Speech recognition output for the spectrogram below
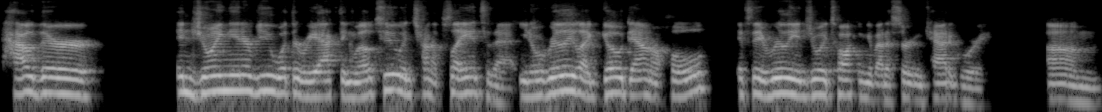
how they're enjoying the interview, what they're reacting well to, and trying to play into that. You know, really like go down a hole if they really enjoy talking about a certain category. Um,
